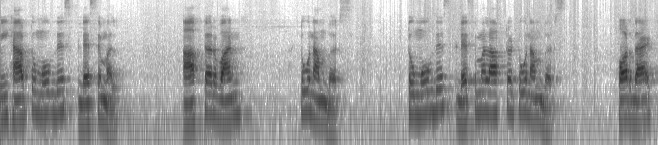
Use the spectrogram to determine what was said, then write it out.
we have to move this decimal after one two numbers. To move this decimal after two numbers, for that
